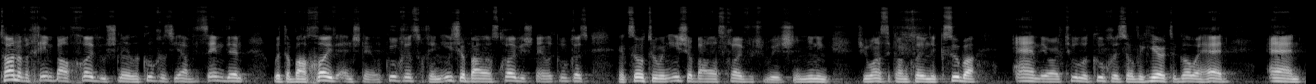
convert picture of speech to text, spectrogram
Ton of v'chem Balchoiv u'shnei lekuchas. You have the same din with the Balchoiv and shnei lekuchas. V'chem Isha Balas Choiv u'shnei lekuchas. And so too in Isha Balas Choiv, which meaning she wants to come claim the ksuba, and there are two lekuchas over here to go ahead and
